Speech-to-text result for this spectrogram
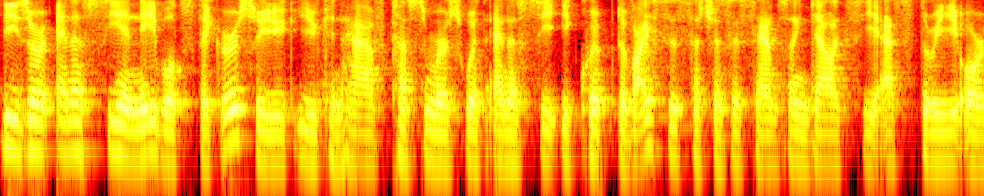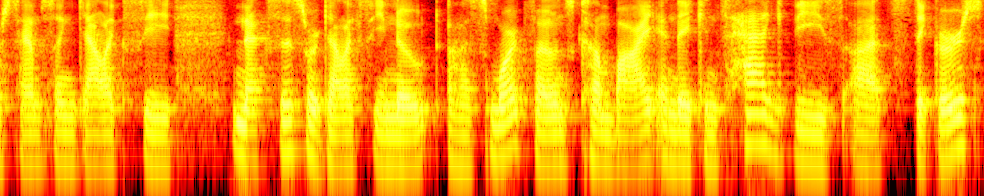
These are NFC enabled stickers so you, you can have customers with NFC equipped devices such as a Samsung Galaxy S3 or Samsung Galaxy Nexus or Galaxy Note uh, smartphones come by and they can tag these uh, stickers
